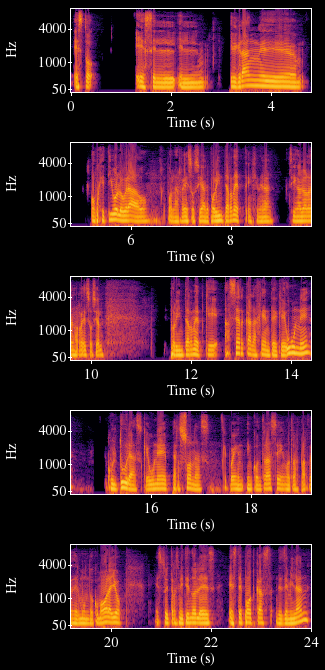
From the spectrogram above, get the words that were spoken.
Esto es el, el, gran eh, objetivo logrado por las redes sociales, por Internet en general, sin hablar de las redes sociales por internet que acerca a la gente, que une culturas, que une personas que pueden encontrarse en otras partes del mundo. Como ahora yo estoy transmitiéndoles este podcast desde Milán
